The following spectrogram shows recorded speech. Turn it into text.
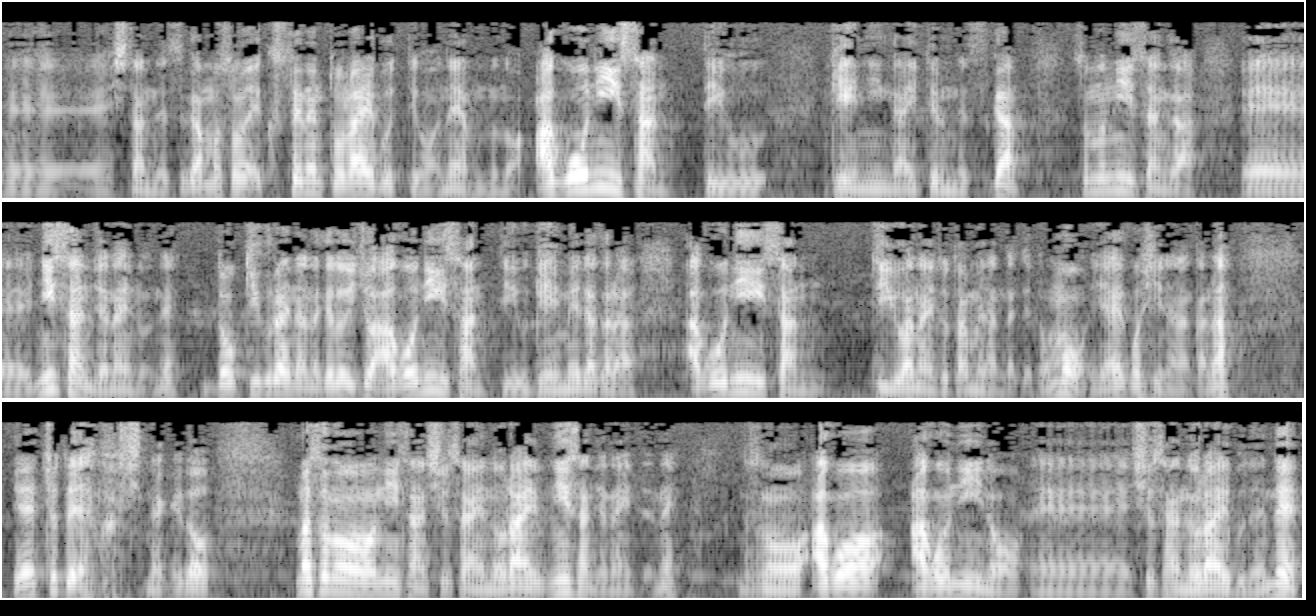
えー、したんですが、まあそのエクセレントライブっていうのはね、あの、アゴ兄さんっていう芸人がいてるんですが、その兄さんが、えー、兄さんじゃないのね、同期ぐらいなんだけど、一応アゴ兄さんっていう芸名だから、アゴ兄さんって言わないとダメなんだけども、ややこしいなのかな。いや、ちょっとややこしいんだけど、まあその兄さん主催のライブ、兄さんじゃないんだよね。その、アゴ、アゴニーの、えー、主催のライブでね、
